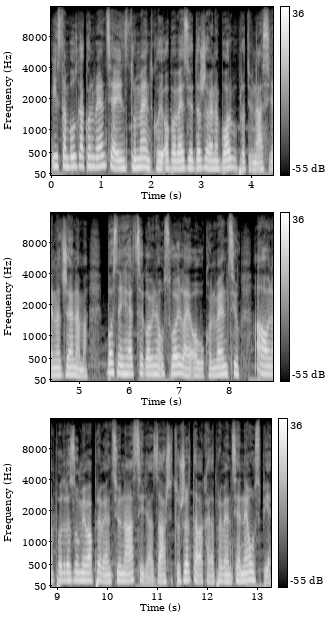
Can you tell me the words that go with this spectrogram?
Istanbulska konvencija je instrument koji obavezuje države na borbu protiv nasilja nad ženama. Bosna i Hercegovina usvojila je ovu konvenciju, a ona podrazumijeva prevenciju nasilja, zaštitu žrtava kada prevencija ne uspije,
